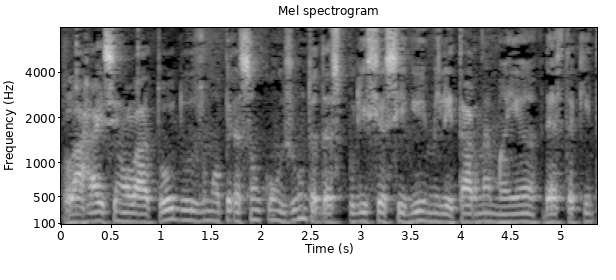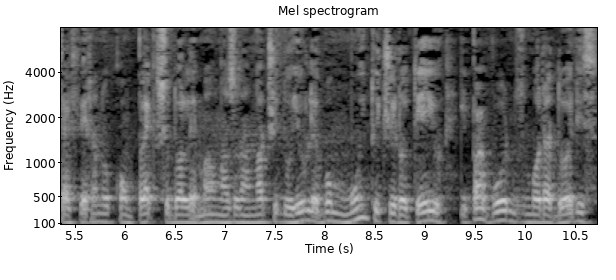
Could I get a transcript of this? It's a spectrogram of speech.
Olá, Raíssen, olá a todos. Uma operação conjunta das polícias civil e militar na manhã desta quinta-feira no Complexo do Alemão, na zona norte do Rio, levou muito tiroteio e pavor nos moradores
